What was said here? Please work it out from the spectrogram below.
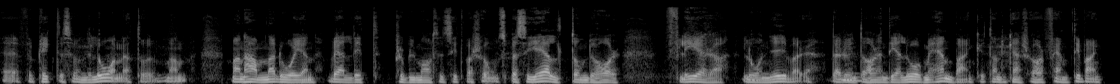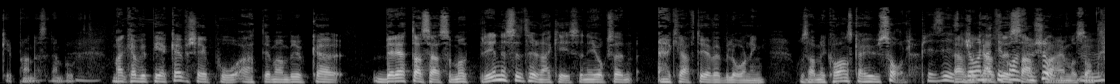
eh, förpliktelser under lånet. Och man, man hamnar då i en väldigt problematisk situation, speciellt om du har flera långivare där du inte har en dialog med en bank utan du kanske har 50 banker på andra sidan bordet. Man kan väl peka i och för sig på att det man brukar berättas här som upprinnelse till den här krisen är också en kraftig överbelåning hos amerikanska hushåll. Precis, låna till konsumtion. Och sånt. Mm.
